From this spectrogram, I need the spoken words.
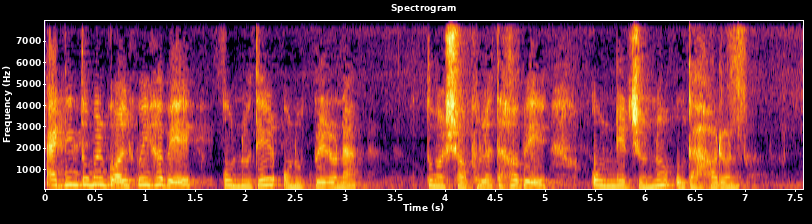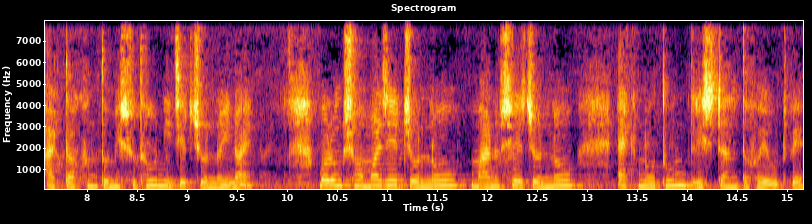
একদিন তোমার গল্পই হবে অন্যদের অনুপ্রেরণা। তোমার সফলতা হবে অন্যের জন্য উদাহরণ। আর তখন তুমি শুধু নিজের জন্যই নয়, বরং সমাজের জন্য, মানুষের জন্য এক নতুন দৃষ্টান্ত হয়ে উঠবে।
